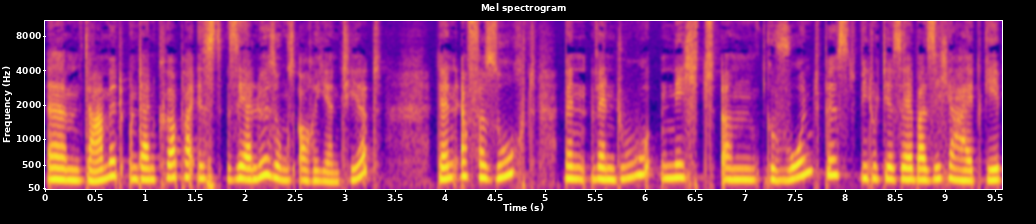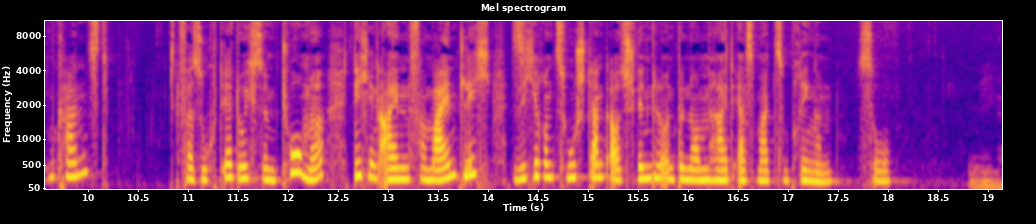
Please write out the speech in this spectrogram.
ähm, damit und dein Körper ist sehr lösungsorientiert. Denn er versucht, wenn, wenn du nicht ähm, gewohnt bist, wie du dir selber Sicherheit geben kannst, versucht er durch Symptome, dich in einen vermeintlich sicheren Zustand aus Schwindel und Benommenheit erstmal zu bringen. So. Mega.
